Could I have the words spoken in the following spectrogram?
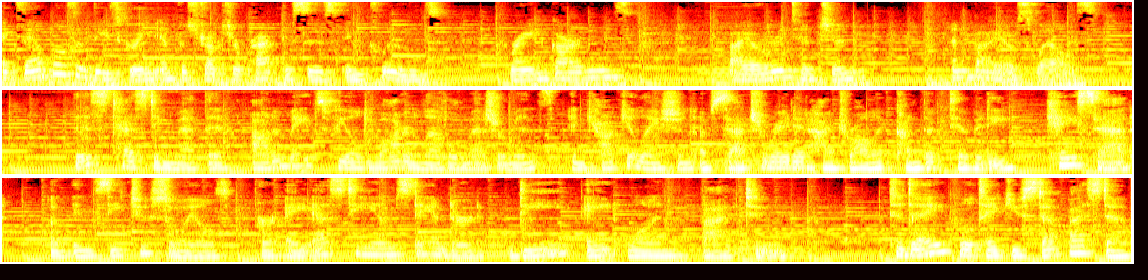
Examples of these green infrastructure practices includes rain gardens, bioretention, and bioswales. This testing method automates field water level measurements and calculation of saturated hydraulic conductivity, KSAT, of in situ soils per ASTM standard D8152. Today, we'll take you step by step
